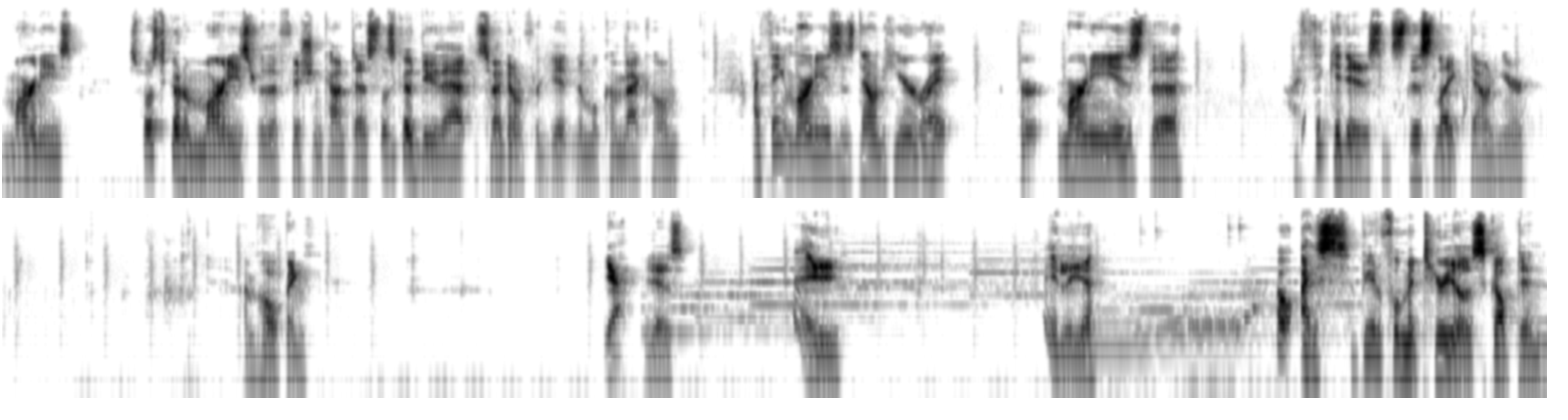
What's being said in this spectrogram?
Marnie's. You're supposed to go to Marnie's for the fishing contest. Let's go do that so I don't forget and then we'll come back home. I think Marnie's is down here, right? Or Marnie is the I think it is. It's this lake down here. I'm hoping. Yeah, it is. Hey. Hey, Leah. Oh, ice. A beautiful material is sculpted,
